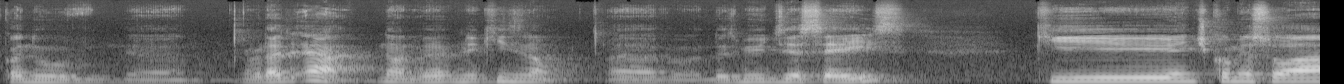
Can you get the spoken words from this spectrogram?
quando, uh, na verdade, é, não, 2015 não, uh, 2016, que a gente começou a,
